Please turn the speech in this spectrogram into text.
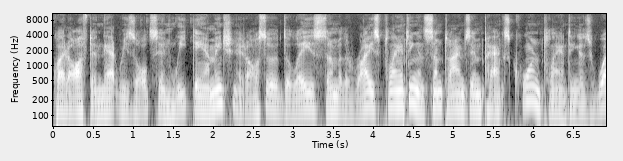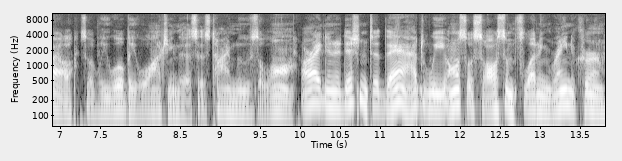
Quite often that results in wheat damage. It also delays some of the rice planting and sometimes impacts corn planting as well. So we will be watching this as time moves along. All right, in addition to that, we also saw some flooding rain occur in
